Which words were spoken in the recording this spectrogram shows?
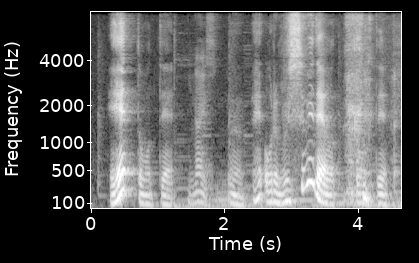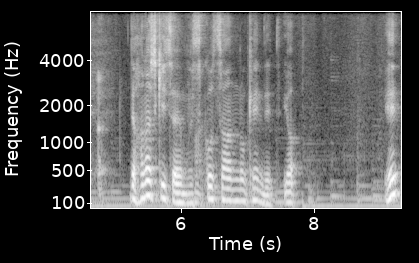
「え？っ?」と思って。いないです「うねん、え俺娘だよ」と思って。で話聞いてたら息子さんの件で「いやえ？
